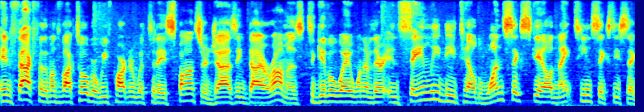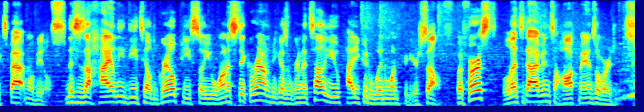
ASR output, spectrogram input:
In fact, for the month of October, we've partnered with today's sponsor, Jazz Ink Dioramas, to give away one of their insanely detailed 1-6 scale 1966 Batmobiles. This is a highly detailed grail piece, so you want to stick around because we're going to tell you how you could win one for yourself. But first, let's dive into Hawkman's origins.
